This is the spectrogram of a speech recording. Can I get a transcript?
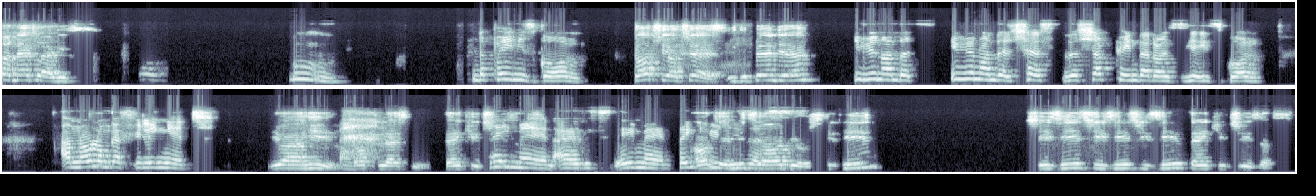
your neck like this. Mm. The pain is gone. Touch your chest. Is the pain there? Even on the even on the chest, the sharp pain that was here is gone. I'm no longer feeling it. You are healed. God bless you. Thank you, Jesus. Amen. I Amen. Thank Okay, you, Jesus. your audio. She's healed. She's healed. She's healed. She's healed. Thank you, Jesus.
